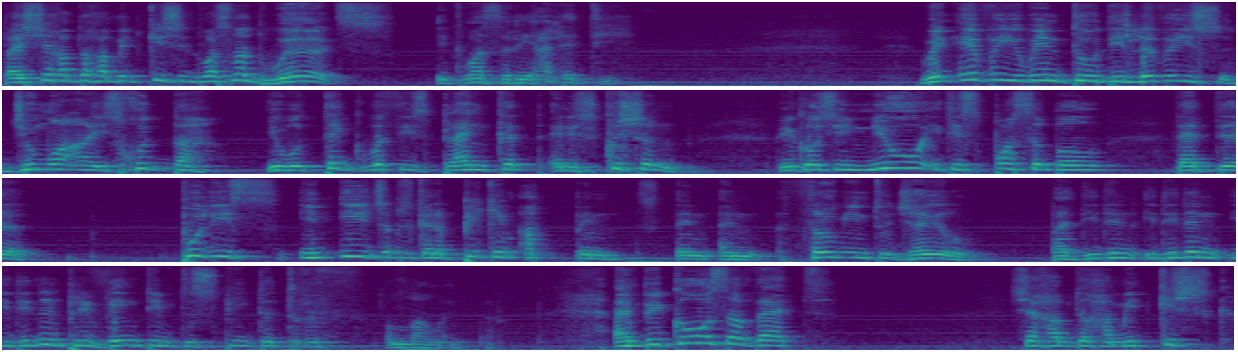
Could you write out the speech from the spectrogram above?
by Shaykh Abdul Hamid Kishk, it was not words, it was reality. Whenever he went to deliver his Jumu'ah, his khutbah, he will take with his blanket and his cushion because he knew it is possible that the police in Egypt is going to pick him up and, and, and throw him into jail. but he didn't, he didn't, he didn't prevent him to speak the truth. Allahu Akbar. And because of that, Sheikh Abdul Hamid Kishk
